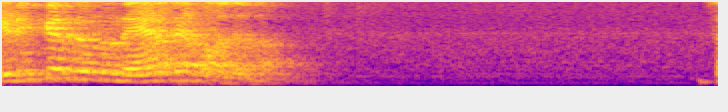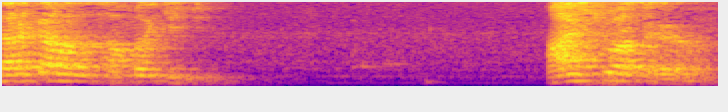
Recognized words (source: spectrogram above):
എടുക്കരുതെന്ന് നേരത്തെ പറഞ്ഞതാണ്. സർക്കാർ അത് സമ്മതിച്ചു ആശ്വാസകരമായി.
